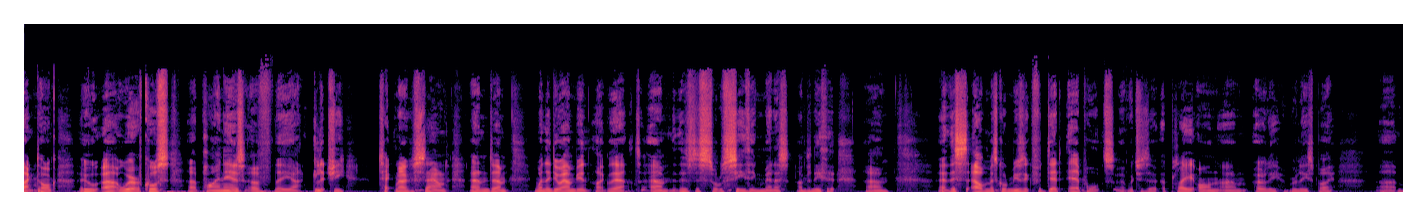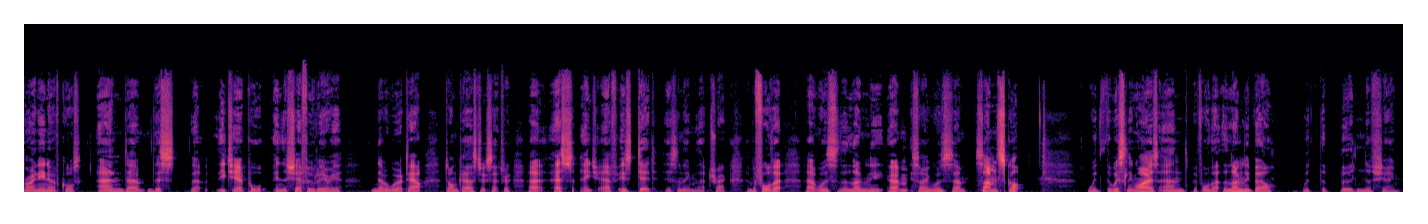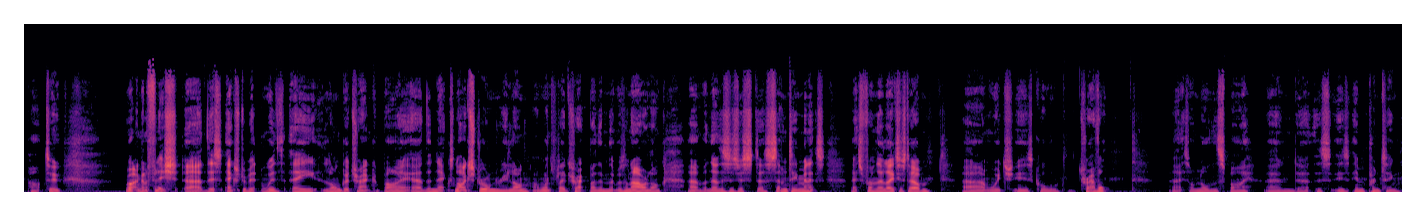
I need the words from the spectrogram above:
Black Dog, who uh, were, of course, uh, pioneers of the uh, glitchy techno sound. And um, when they do ambient like that, um, there's this sort of seething menace underneath it. Um, uh, this album is called Music for Dead Airports, uh, which is a, a play on um, early release by uh, Brian Eno, of course. And um, this each airport in the Sheffield area never worked out. Doncaster, etc. Uh, SHF is dead is the name of that track. And before that uh, was the lonely. Um, sorry, was um, Simon Scott with the Whistling Wires, and before that, the Lonely Bell with the Burden of Shame, Part Two. Right, I'm going to finish uh, this extra bit with a longer track by uh, the Necks. Not extraordinarily long. I once played a track by them that was an hour long, uh, but no, this is just uh, 17 minutes. It's from their latest album, uh, which is called Travel. Uh, it's on Northern Spy, and this is imprinting.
